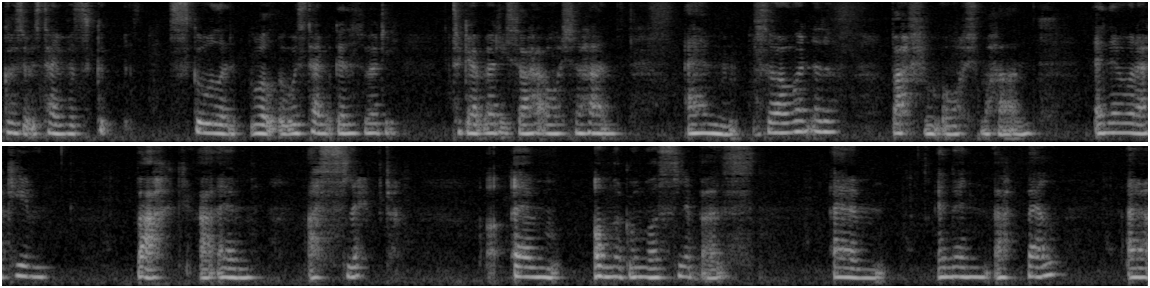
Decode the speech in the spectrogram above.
because it was time for sc- school and well, it was time to get us ready to get ready, so I had to wash my hands. Um, so I went to the bathroom to wash my hands, and then when I came back, I um I slipped um on my grandma's slippers, um, and then I fell, and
